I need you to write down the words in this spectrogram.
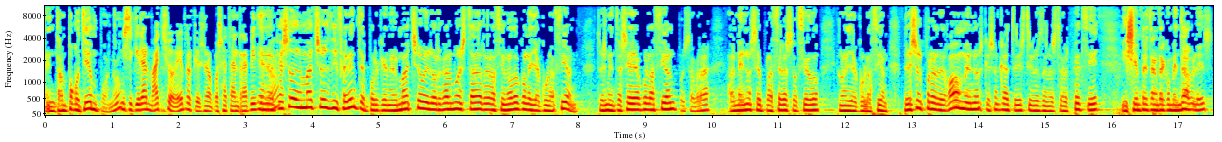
en tan poco tiempo, ¿no? Ni siquiera el macho, ¿eh? Porque es una cosa tan rápida, En el caso del macho es diferente, porque en el macho el orgasmo está relacionado con la eyaculación. Entonces, mientras haya eyaculación, pues habrá al menos el placer asociado con la eyaculación. Pero esos prolegómenos, que son característicos de nuestra especie y siempre tan recomendables,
